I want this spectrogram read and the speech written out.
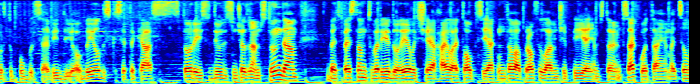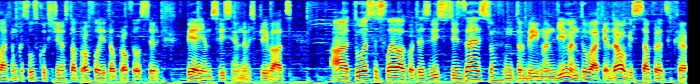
kur tu publicē video bildes, kas ir kā stāstījis uz 24 stundām. Bet pēc tam tu vari iedot, ielikt šajā highlight opcijā, un tavā profilā viņš ir pieejams taviem sekotājiem vai cilvēkam, kas uzklikšķina uz tavu profilu, ja tavs profils ir pieejams visiem, nevis privāts. Tos es lielākoties visus izdzēsu, un tur bija mana ģimene, tuvākie draugi. Es sapratu, ka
